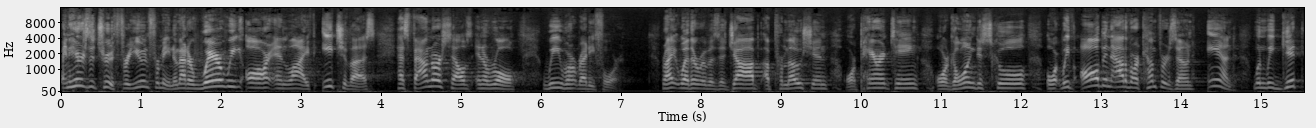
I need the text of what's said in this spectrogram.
And here's the truth for you and for me no matter where we are in life, each of us has found ourselves in a role we weren't ready for right? Whether it was a job, a promotion, or parenting, or going to school, or we've all been out of our comfort zone. And when we get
